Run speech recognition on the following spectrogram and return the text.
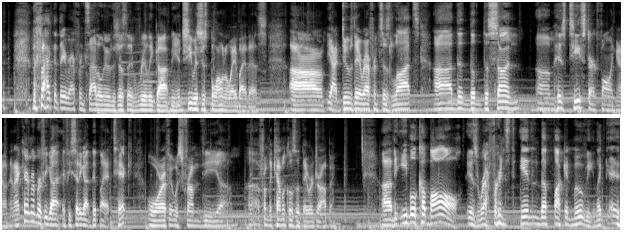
the fact that they referenced Satelloons just it really got me, and she was just blown away by this. Uh, yeah, Doomsday references lots. Uh, the the the son, um, his teeth start falling out, and I can't remember if he got if he said he got bit by a tick or if it was from the um, uh, from the chemicals that they were dropping. Uh, the evil cabal is referenced in the fucking movie. Like, eh,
